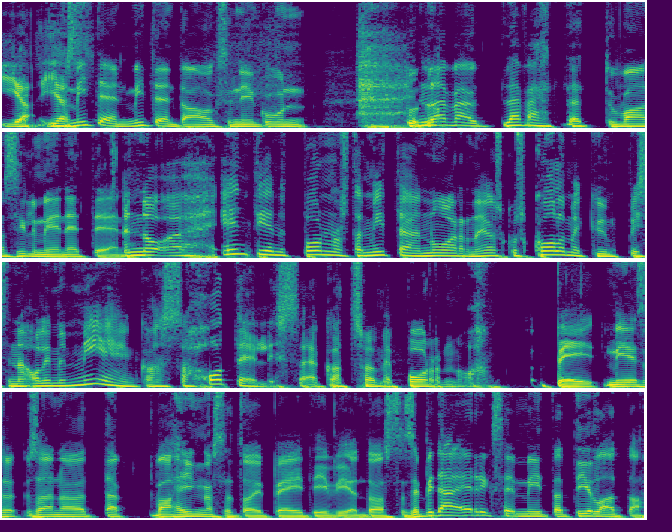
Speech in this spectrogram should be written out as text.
Ja, ja Miten, miten tämä on? Onko se niin kuin lävä, lävähtetty vaan silmien eteen? No äh, en tiennyt pornosta mitään nuorena. Joskus kolmekymppisenä olimme miehen kanssa hotellissa ja katsoimme pornoa. Pei, mies sanoi, että vahingossa toi pay on tossa. Se pitää erikseen Miitta tilata.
